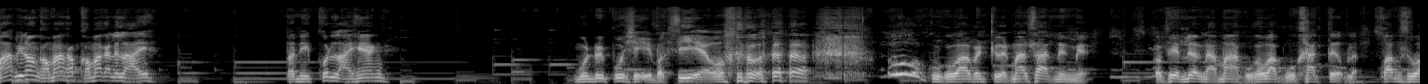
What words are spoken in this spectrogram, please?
มาพี่น้องเขามาครับ เขามากันหลายๆ ตอนนี้คนหลายแห้งมุนด้วยผู้เฉบักซีเอลกูก็ว่ามันเกิดมาชาติหนึ่งเนี่ย ประเภทเรื่องหนามากกูก็ว่ากูคักเติบละความสัว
